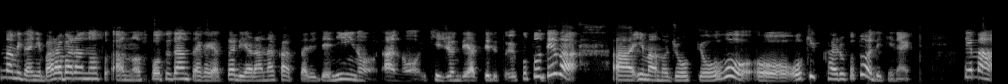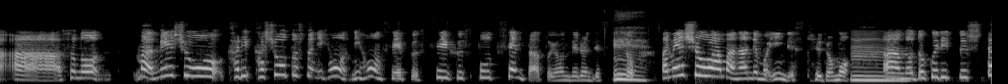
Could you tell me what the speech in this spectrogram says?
今みたいにバラバラのあのスポーツ団体がやったりやらなかったりで、任意のあの基準でやっているということでは、あ今の状況を大きく変えることはできない。で、まあ、あそのまあ、名称を仮、仮称として日本、日本政府、政府スポーツセンターと呼んでるんですけど、えー、まあ、名称はまあ何でもいいんですけれども、あの、独立した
